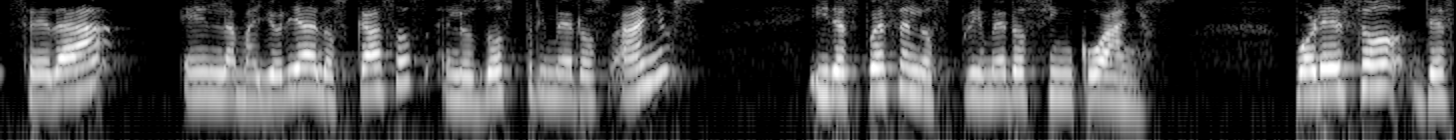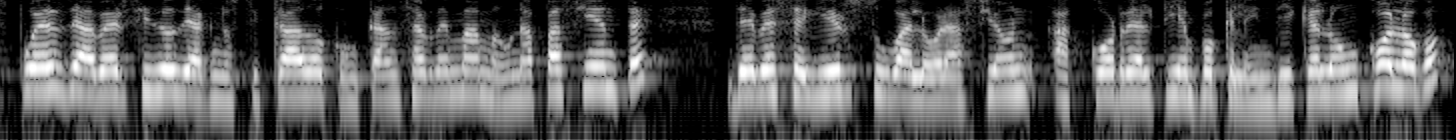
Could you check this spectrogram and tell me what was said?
se da en la mayoría de los casos en los dos primeros años y después en los primeros cinco años. Por eso, después de haber sido diagnosticado con cáncer de mama una paciente, debe seguir su valoración acorde al tiempo que le indique el oncólogo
